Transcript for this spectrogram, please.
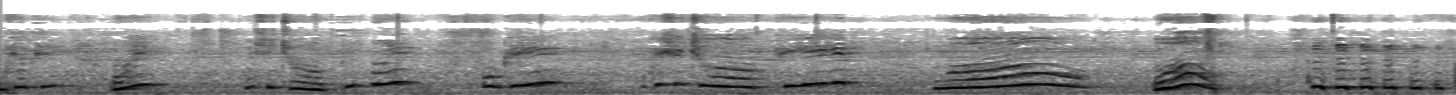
Okay, okay. Oi, is it Choppy, boy. Okay. Okay si Choppy. Wow. Wow.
